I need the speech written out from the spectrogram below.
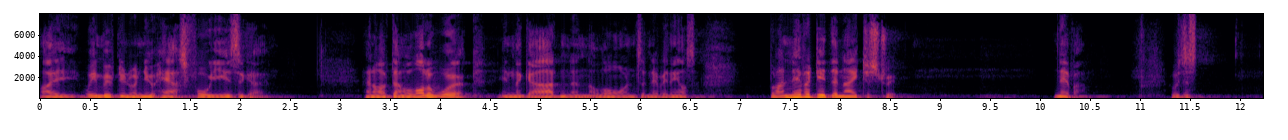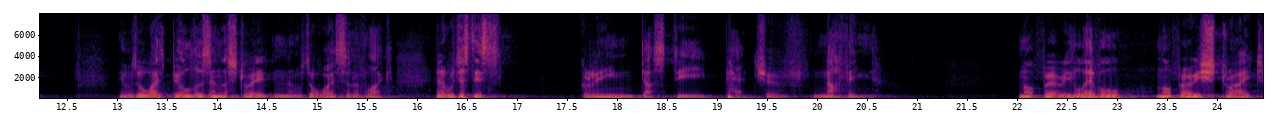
I, we moved into a new house four years ago, and I've done a lot of work in the garden and the lawns and everything else, but I never did the nature strip. Never. It was just, there was always builders in the street, and it was always sort of like, and it was just this green, dusty patch of nothing. Not very level, not very straight.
